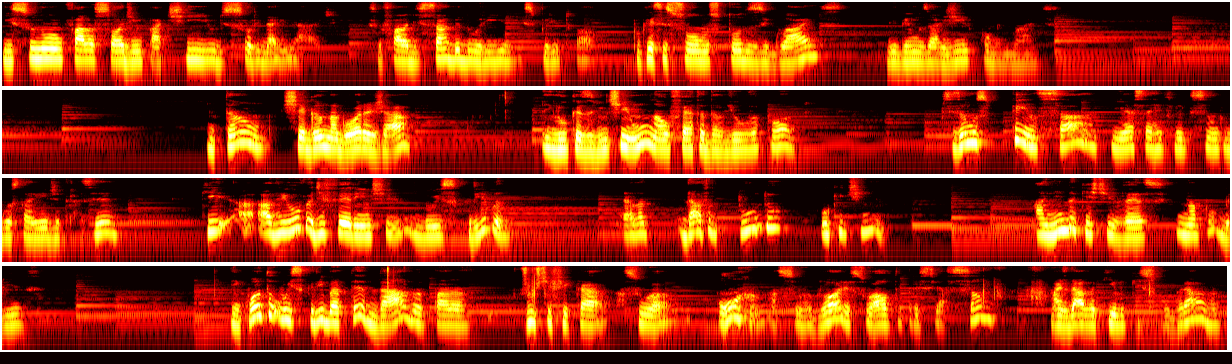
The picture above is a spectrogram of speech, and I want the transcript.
Isso não fala só de empatia ou de solidariedade. Isso fala de sabedoria espiritual. Porque se somos todos iguais, devemos agir como iguais. Então, chegando agora já em Lucas 21, na oferta da viúva pobre, precisamos pensar, e essa é a reflexão que eu gostaria de trazer, que a, a viúva, diferente do escriba, ela dava tudo o que tinha, ainda que estivesse na pobreza. Enquanto o escriba até dava para justificar a sua honra, a sua glória, a sua alta apreciação, mas dava aquilo que sobrava,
